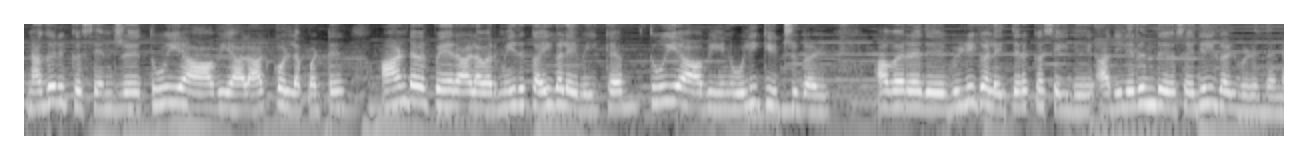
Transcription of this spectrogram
நகருக்கு சென்று தூய ஆவியால் ஆட்கொள்ளப்பட்டு ஆண்டவர் பெயரால் அவர் மீது கைகளை வைக்க தூய ஆவியின் ஒளிக்கீற்றுகள் அவரது விழிகளை திறக்க செய்து அதிலிருந்து செதில்கள் விழுந்தன.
